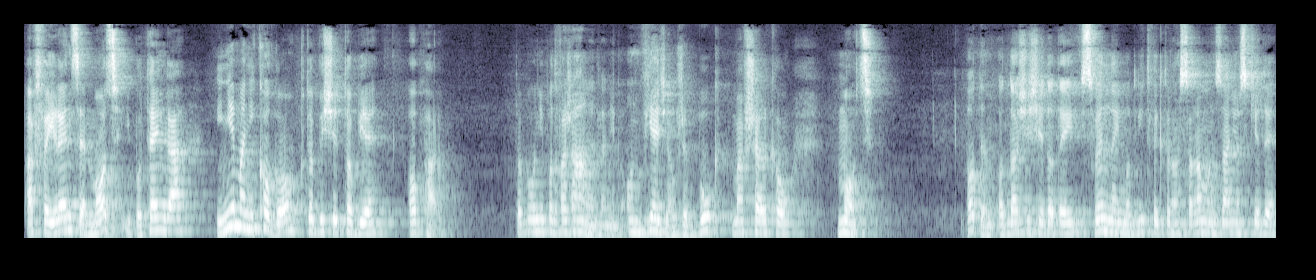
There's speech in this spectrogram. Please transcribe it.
a w Twej ręce moc i potęga i nie ma nikogo, kto by się Tobie oparł. To było niepodważalne dla niego. On wiedział, że Bóg ma wszelką moc. Potem odnosi się do tej słynnej modlitwy, którą Salomon zaniósł, kiedy,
